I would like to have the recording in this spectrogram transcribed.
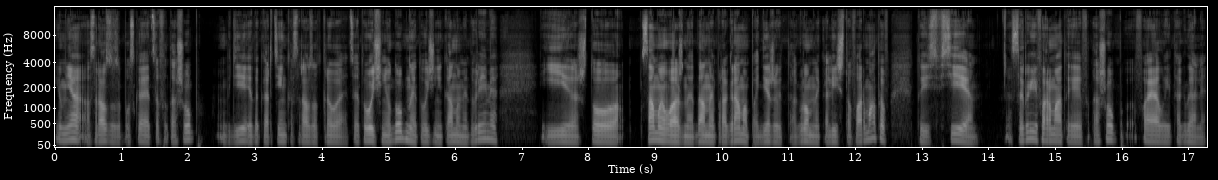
и у меня сразу запускается Photoshop, где эта картинка сразу открывается. Это очень удобно, это очень экономит время. И что самое важное, данная программа поддерживает огромное количество форматов, то есть все сырые форматы, Photoshop файлы и так далее.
